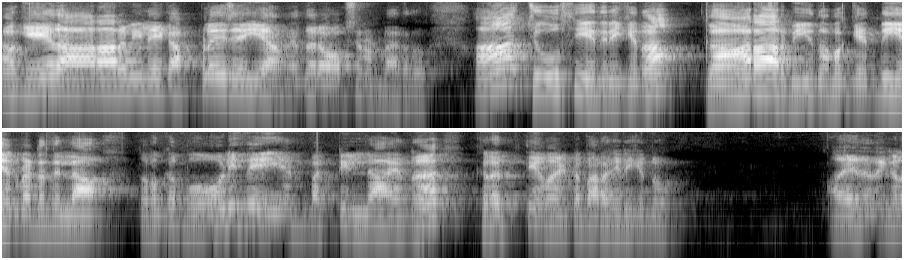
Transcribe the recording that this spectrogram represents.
നമുക്ക് ഏത് ആർ ആർ ബിയിലേക്ക് അപ്ലൈ ചെയ്യാം എന്നൊരു ഓപ്ഷൻ ഉണ്ടായിരുന്നു. ആ ചൂസ് ചെയ്തിരിക്കുന്ന ആർ ആർ ബി നമുക്ക് എന്ത് ചെയ്യാൻ പറ്റത്തില്ല? നമുക്ക് മോഡിഫൈ ചെയ്യാൻ പറ്റില്ല എന്ന് കൃത്യമായിട്ട് പറഞ്ഞിരിക്കുന്നു. അതായത് നിങ്ങൾ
